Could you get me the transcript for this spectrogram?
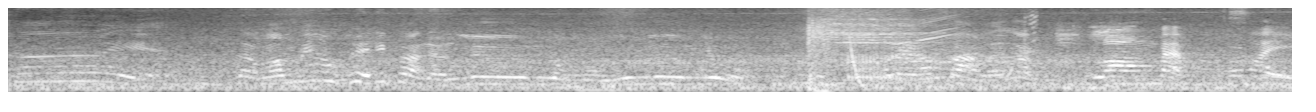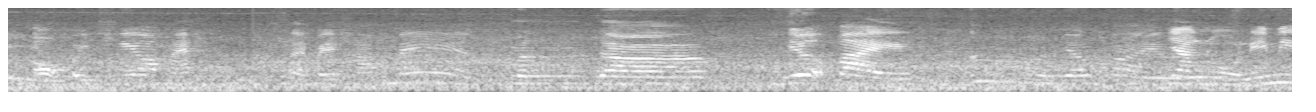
ใช่ แต่ว่าไม่เอาไปดีกว่าเดี๋ยวลืมหลงหลงลืมลืมอยู่ ก็เลยเอาฝากไว้กับลองแบบใส่ออกไปเที่ยวไหมใส่ไปคาเฟ่มันจะเยอะไป เออมันเยอะไปอย่างหนูนี่มี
